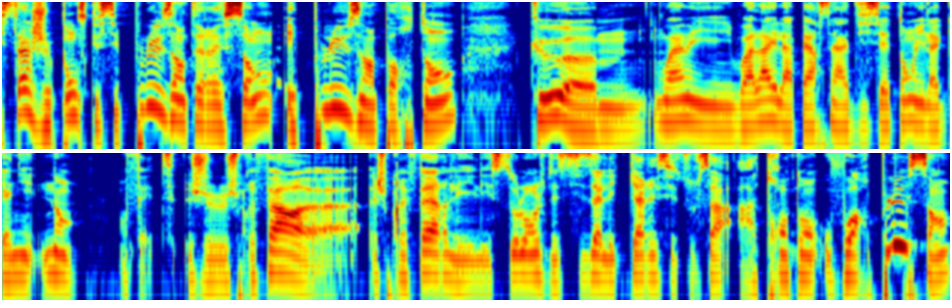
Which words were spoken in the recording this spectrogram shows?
ça, je pense que c'est plus intéressant et plus important que euh, ouais, mais voilà, il a percé à 17 ans, il a gagné. Non, en fait. Je, préfère, euh, je préfère les, les Solange, les Cisa, les Caris et tout ça à 30 ans, voire plus, hein,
